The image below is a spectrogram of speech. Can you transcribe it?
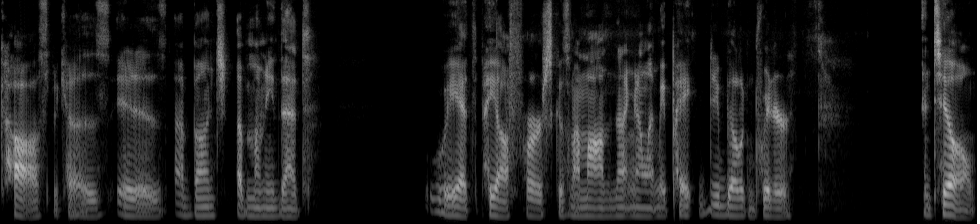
costs because it is a bunch of money that we have to pay off first because my mom's not gonna let me pay do build a computer until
